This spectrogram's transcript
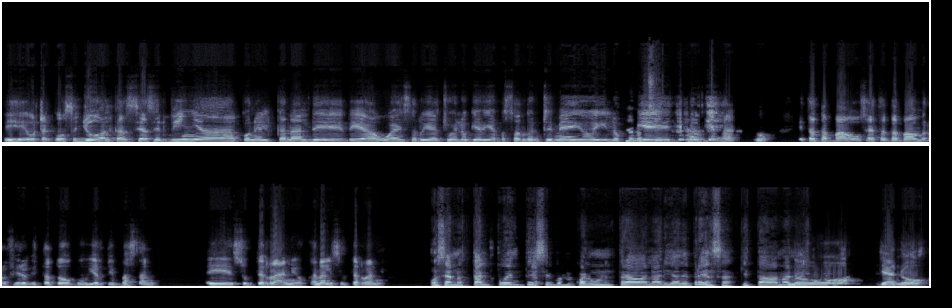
es otra cosa. Yo alcancé a hacer viña con el canal de, de agua, ese riachuelo que había pasando entre medio y los pies llenos de tierra. No, está tapado, o sea, está tapado, me refiero a que está todo cubierto y pasan eh, subterráneos, canales subterráneos. O sea, no está el puente ese por el cual uno entraba al área de prensa, que estaba mal. No, ya no.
